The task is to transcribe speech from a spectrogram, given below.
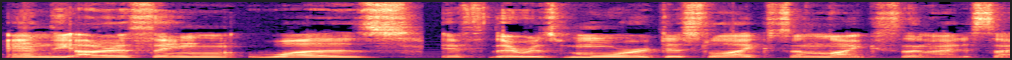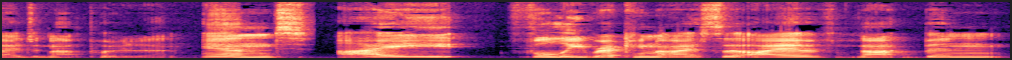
And the other thing was if there was more dislikes than likes, then I decided to not put it in. And I fully recognize that I have not been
